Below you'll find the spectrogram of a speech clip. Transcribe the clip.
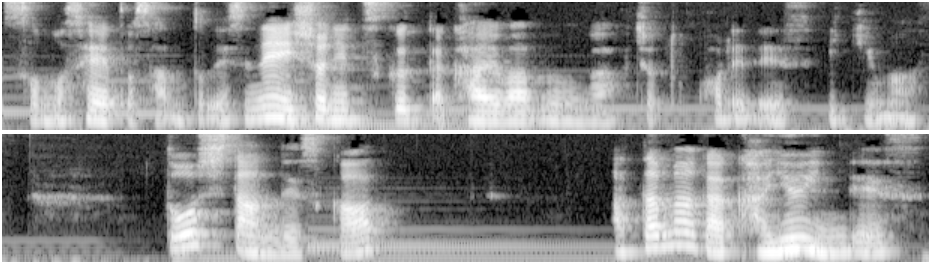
その生徒さんとですね、一緒に作った会話文が、ちょっとこれです。いきます。どうしたんですか？頭がかゆいんです。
